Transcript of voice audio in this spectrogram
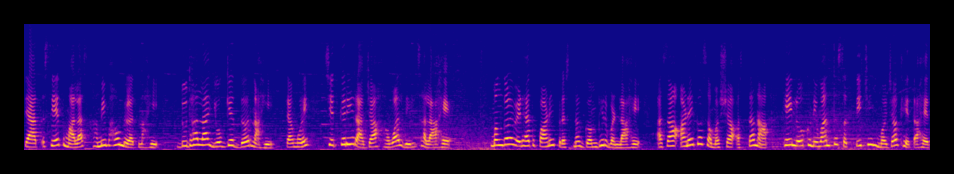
त्यात शेतमालास हमीभाव मिळत नाही. दुधाला योग्य दर नाही. त्यामुळे शेतकरी राजा हवालदिल झाला आहे. मंगळवेढ्यात पाणी प्रश्न गंभीर बनला आहे. असा अनेक समस्या असताना हे लोक निवांत सत्तेची मजा घेत आहेत.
